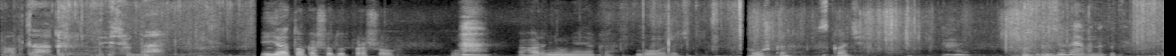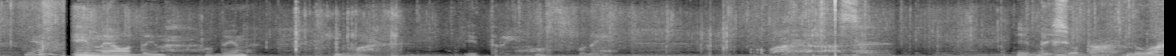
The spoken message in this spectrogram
Отак. Іди сюди. І я тільки що тут пройшов. Гарнюня яка. Божечки. Гушка скаче. Що? Живе вона тут. І не один. Один, два і три. Господи. Оба. Раз. Іди сюди. Два.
